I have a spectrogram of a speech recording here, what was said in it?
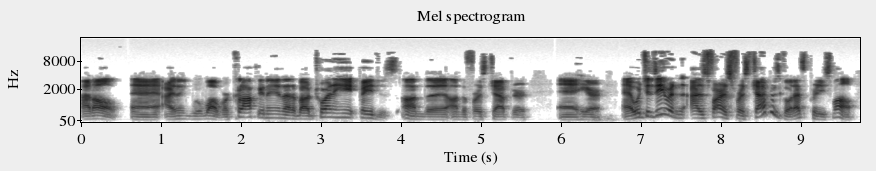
at all. Uh, I think we're, what we're clocking in at about 28 pages on the on the first chapter uh, here, uh, which is even as far as first chapters go, that's pretty small,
